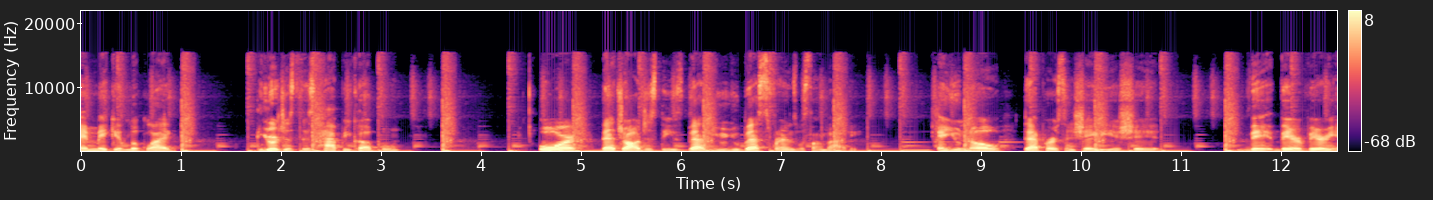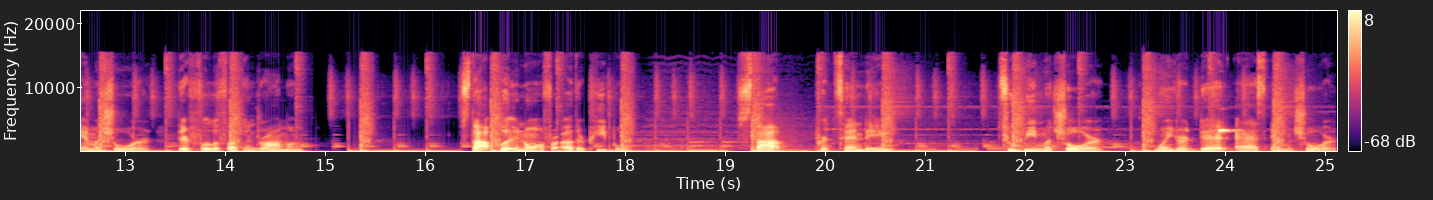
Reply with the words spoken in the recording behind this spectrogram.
and make it look like you're just this happy couple. Or that y'all just these best you you best friends with somebody. And you know that person shady as shit they they're very immature. They're full of fucking drama. Stop putting on for other people. Stop pretending to be mature when you're dead ass immature.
